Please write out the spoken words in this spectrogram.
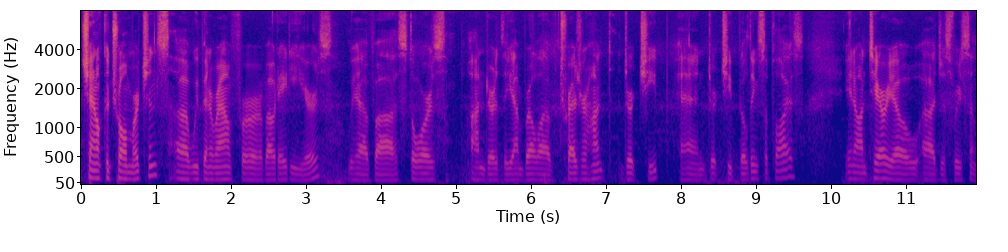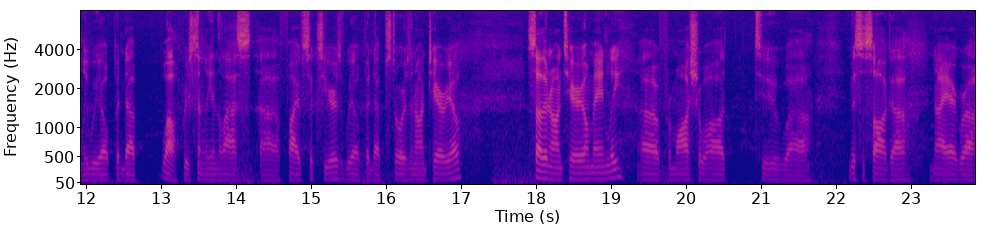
Channel Control Merchants. Uh, we've been around for about 80 years. We have uh, stores under the umbrella of Treasure Hunt, Dirt Cheap, and Dirt Cheap Building Supplies in Ontario, uh, just recently we opened up, well, recently in the last uh, five, six years, we opened up stores in Ontario, southern Ontario mainly, uh, from Oshawa to uh, Mississauga, Niagara,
